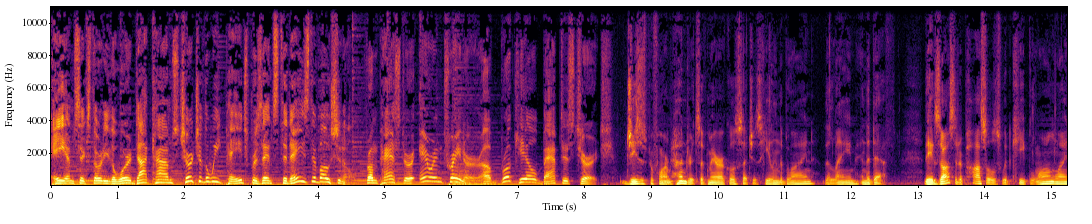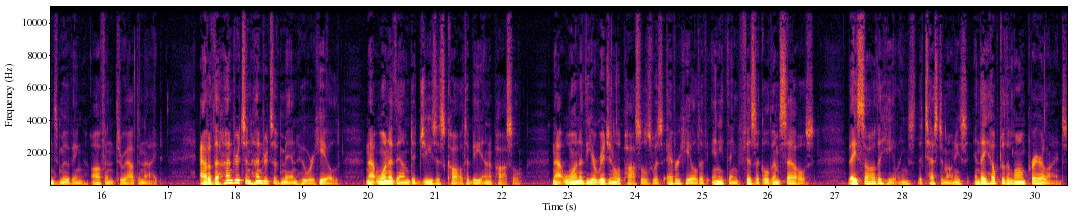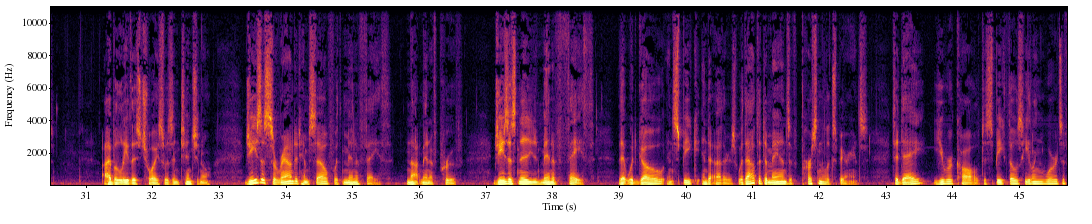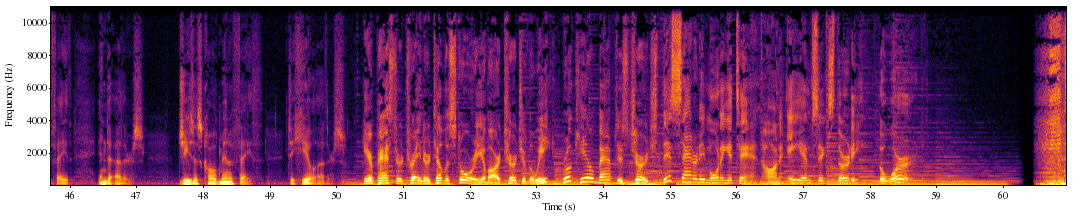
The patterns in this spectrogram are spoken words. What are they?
AM630TheWord.com's Church of the Week page presents today's devotional from Pastor Aaron Treanor of Brookhill Baptist Church. Jesus performed hundreds of miracles such as healing the blind, the lame, and the deaf. The exhausted apostles would keep long lines moving, often throughout the night. Out of the hundreds and hundreds of men who were healed, not one of them did Jesus call to be an apostle. Not one of the original apostles was ever healed of anything physical themselves. They saw the healings, the testimonies, and they helped with the long prayer lines. I believe this choice was intentional. Jesus surrounded himself with men of faith, not men of proof. Jesus needed men of faith that would go and speak into others without the demands of personal experience. Today, you are called to speak those healing words of faith into others. Jesus called men of faith to heal others. Hear Pastor Treanor tell the story of our Church of the Week, Brookhill Baptist Church, this Saturday morning at 10 on AM 630. The Word.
